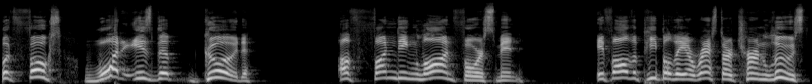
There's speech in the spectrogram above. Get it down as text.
But, folks, what is the good of funding law enforcement if all the people they arrest are turned loose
